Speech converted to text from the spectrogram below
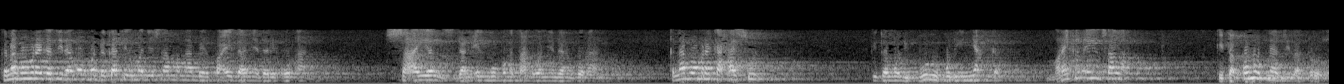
Kenapa mereka tidak mau mendekati umat Islam mengambil faedahnya dari Quran? Sains dan ilmu pengetahuannya dari Quran. Kenapa mereka hasud? Kita mau dibunuh, mau dinyakkan. Mereka lah yang salah. Kita kunut nazilah terus.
